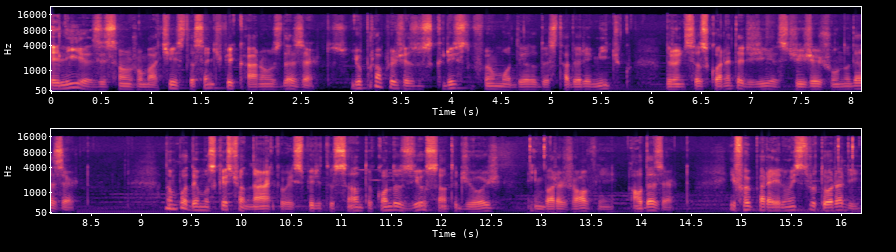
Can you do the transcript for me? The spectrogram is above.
Elias e São João Batista santificaram os desertos, e o próprio Jesus Cristo foi um modelo do estado eremítico durante seus 40 dias de jejum no deserto. Não podemos questionar que o Espírito Santo conduziu o santo de hoje, embora jovem, ao deserto, e foi para ele um instrutor ali.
